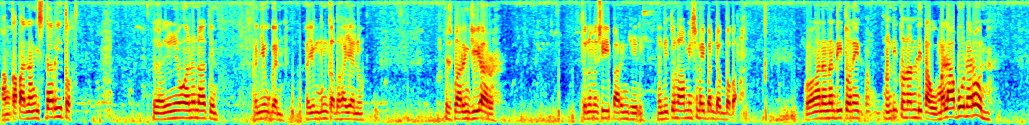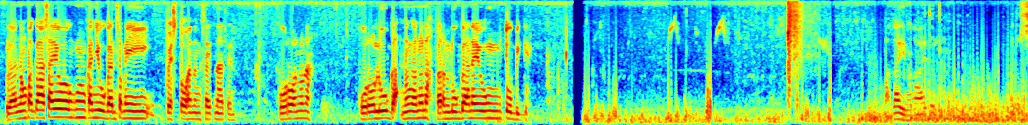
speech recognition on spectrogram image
Ang kapal ng isda rito. Yan, yun yung ano natin. Kanyugan. Ayun mong kabahayan oh. Tapos parang GR. Ito naman si parang Jerry. Nandito na kami sa may bandang baba. Kung na nandito, na- nandito na litaw, malabo na ron. Wala nang pag-asa yung kanyugan sa may pwestuhan ng site natin. Puro ano na. Puro luga ng ano na. Parang luga na yung tubig. Patay mga idol. Tapos,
